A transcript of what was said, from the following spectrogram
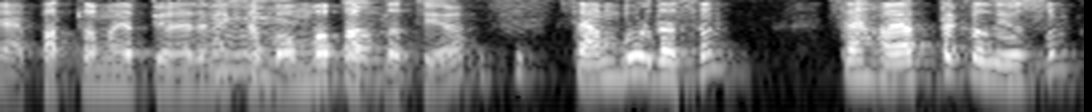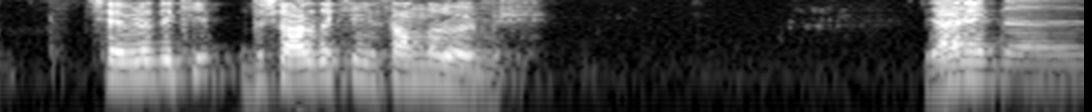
Yani patlama yapıyor ne demekse bomba Bom- patlatıyor. Sen buradasın. Sen hayatta kalıyorsun. Çevredeki dışarıdaki insanlar ölmüş. Yani Hayda.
